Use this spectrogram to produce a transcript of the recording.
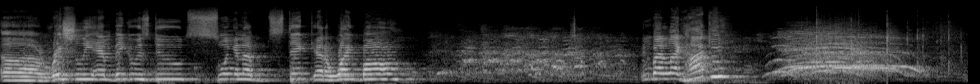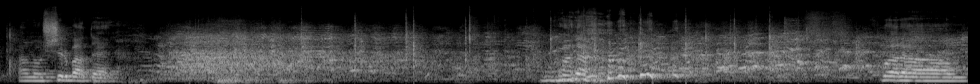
Uh, racially ambiguous dudes swinging a stick at a white ball? Anybody like hockey? I don't know shit about that. But, um,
